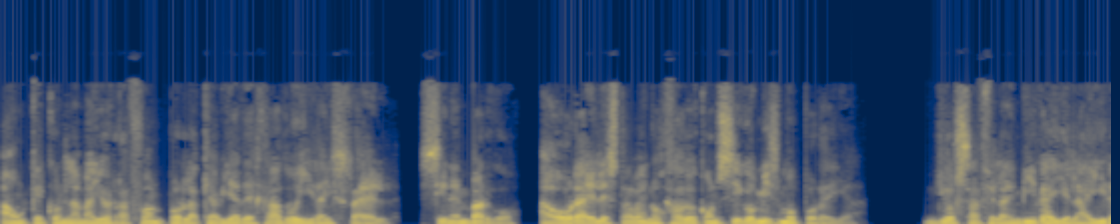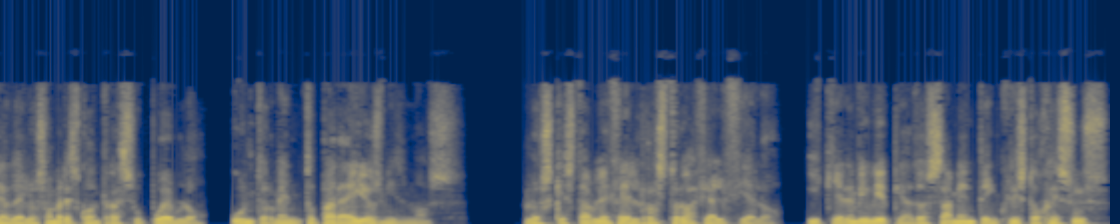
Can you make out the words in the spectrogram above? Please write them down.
aunque con la mayor razón por la que había dejado ir a Israel. Sin embargo, ahora él estaba enojado consigo mismo por ella. Dios hace la envidia y la ira de los hombres contra su pueblo, un tormento para ellos mismos. Los que establece el rostro hacia el cielo, y quieren vivir piadosamente en Cristo Jesús,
